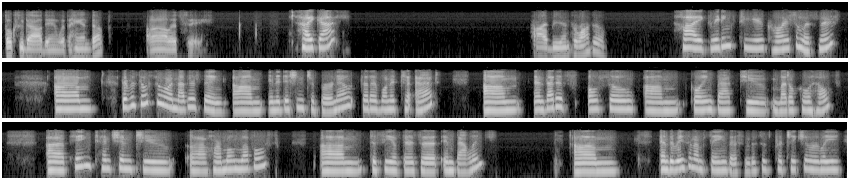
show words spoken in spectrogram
folks who dialed in with a hand up, let's see. Hi, Gus. Hi, B in Toronto. Hi, greetings to you, callers and listeners. Um, there was also another thing, um, in addition to burnout, that I wanted to add, um, and that is also um, going back to medical health, uh, paying attention to uh, hormone levels um, to see if there's an imbalance. Um, and the reason I'm saying this, and this is particularly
